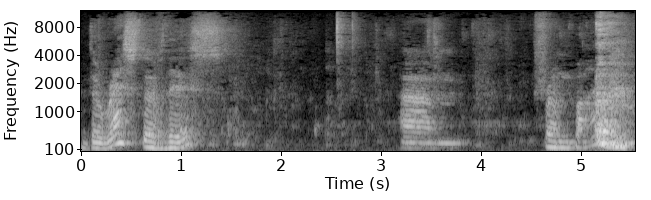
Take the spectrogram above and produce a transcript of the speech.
the rest of this um, from bottom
